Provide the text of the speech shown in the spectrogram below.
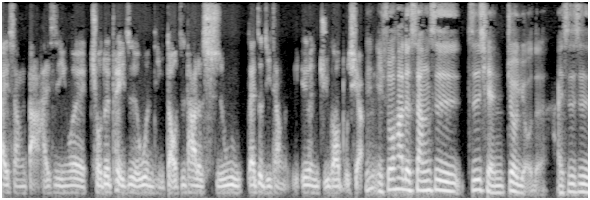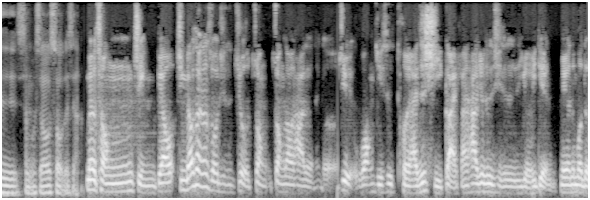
带伤打，还是因为球队配置的问题导致他的失误在这几场有点居高不下。诶，你说他的伤是之前就有的，还是是什么时候受的伤？没有从锦标锦标赛那时候其实就有撞撞到他的那个，就我忘记是腿还是膝盖，反正他就是其实有一点没有那么的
